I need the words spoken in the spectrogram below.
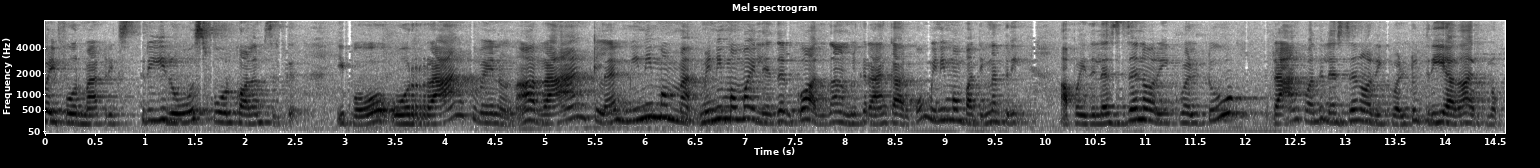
by four matrix three rows four columns இருக்குது இப்போது ஒரு ரேங்க் வேணும்னா ரேங்க்கில் மினிமம் மினிமமாக இல்லை எது இருக்கோ அதுதான் நம்மளுக்கு ரேங்காக இருக்கும். மினிமம் பார்த்தீங்கன்னா த்ரீ அப்போ இது less than or equal to rank வந்து less than or equal to த்ரீயாக தான் இருக்கணும்.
